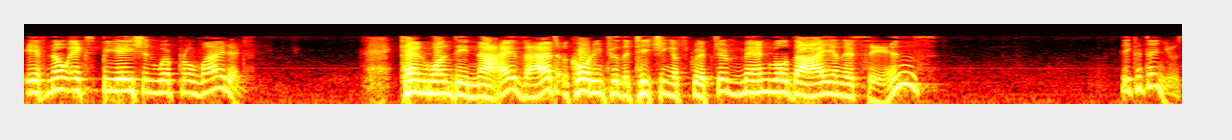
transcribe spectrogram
if no expiation were provided? Can one deny that, according to the teaching of Scripture, men will die in their sins? He continues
